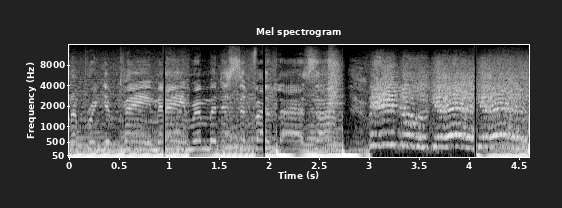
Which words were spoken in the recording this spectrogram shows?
Wanna bring your pain, man. Remember this if I last time. Me do again, yeah.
